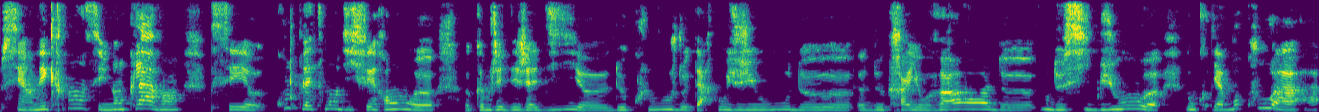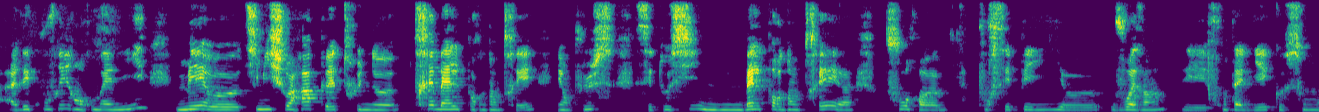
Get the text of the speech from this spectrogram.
c'est un écrin, c'est une enclave. Hein. C'est complètement différent, comme j'ai déjà dit, de Cluj, de Targu de de Craiova, de de Sibiu. Donc il y a beaucoup à, à découvrir en Roumanie Mais Timișoara peut être une très belle porte d'entrée. Et en plus, c'est aussi une belle porte d'entrée pour pour ces pays voisins et frontaliers que sont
